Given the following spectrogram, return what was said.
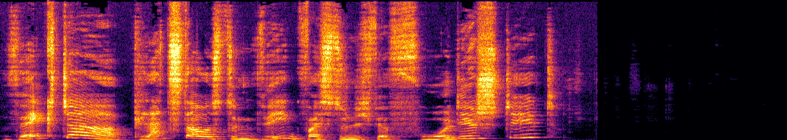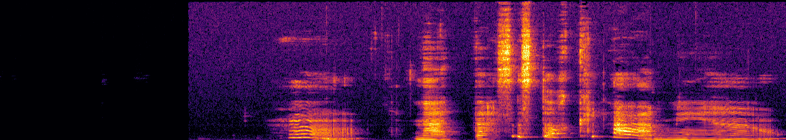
Weg da! Platz da aus dem Weg! Weißt du nicht, wer vor dir steht? Hm, na, das ist doch klar, miau.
